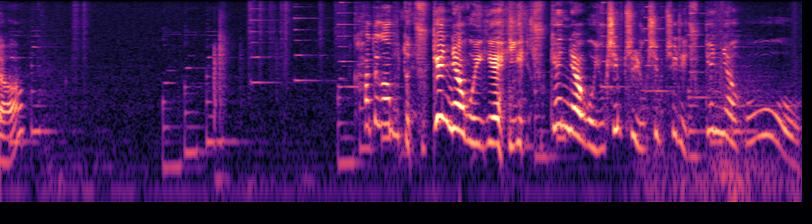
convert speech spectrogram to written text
진짜? 카드가 붙어 죽겠냐고 이게. 이게 죽겠냐고. 67 67이 죽겠냐고.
